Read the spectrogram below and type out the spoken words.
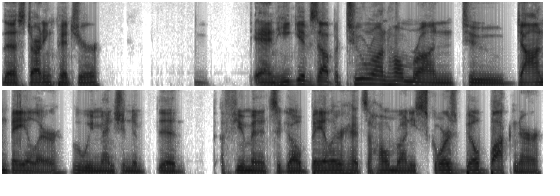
the starting pitcher, and he gives up a two run home run to Don Baylor, who we mentioned a, a few minutes ago. Baylor hits a home run. He scores Bill Buckner.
